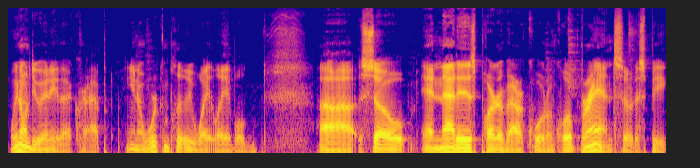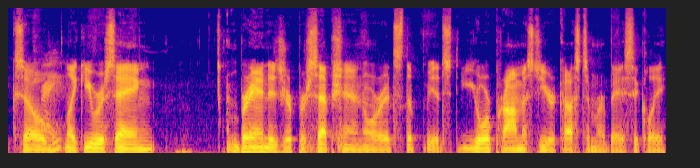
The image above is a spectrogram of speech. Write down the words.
We don't do any of that crap. You know, we're completely white labeled. Uh, so, and that is part of our quote unquote brand, so to speak. So, Right. like you were saying, brand is your perception or it's the it's your promise to your customer basically.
